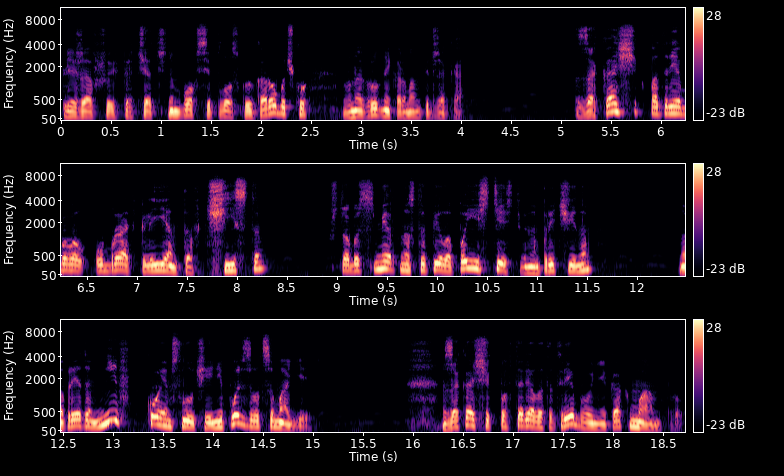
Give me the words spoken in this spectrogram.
лежавшую в перчаточном боксе плоскую коробочку в нагрудный карман пиджака. Заказчик потребовал убрать клиентов чисто, чтобы смерть наступила по естественным причинам, но при этом ни в коем случае не пользоваться магией. Заказчик повторял это требование как мантру,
